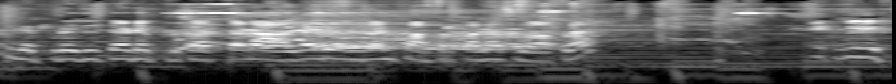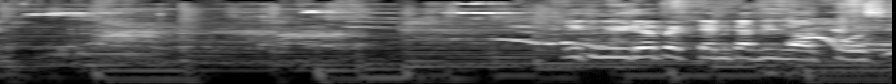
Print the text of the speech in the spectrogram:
వీడు ఎప్పుడు ఎదుగుతాడు ఎప్పుడు కడతాడు ఆల్రెడీ ఉందండి పంపర పనాస్ లోపల. మీకు మీకు వీడియో పెట్టాను కదా ఇది వరకు కోసి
